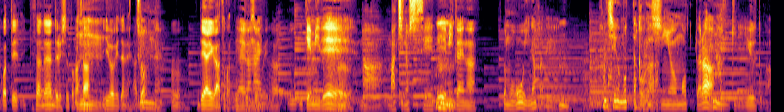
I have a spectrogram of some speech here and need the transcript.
とかって言ってさ悩んでる人とかさ、うん。いるわけじゃない？あと、そううん。ね出会いがとかって出言って会いがない。受け身で、まあ町の姿勢で、うん。みたいな人も多い中で、うん。関心を持った方が関心を持ったらはっうんきり言うとか、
